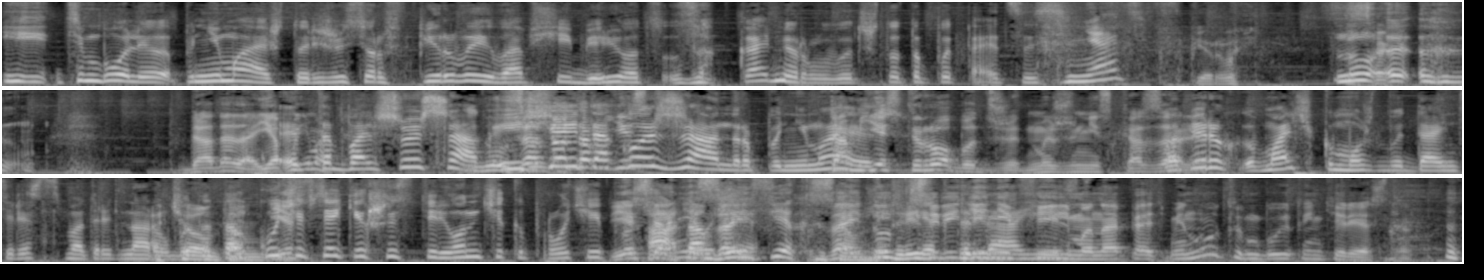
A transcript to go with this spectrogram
И тем более, понимая, что режиссер впервые вообще берет за камеру, вот что-то пытается снять. Впервые. Ну, э, Да-да-да, я это понимаю. большой шаг. Ну, И еще и там такой есть- жанр, понимаешь? Там есть робот же, мы же не сказали. Во-первых, мальчикам может быть, да, интересно смотреть на А робота. он там, там? куча Есть- всяких шестереночек и прочее. Если А, они там эффекты, там зайдут же в середине да, фильма на 5 минут, им будет интересно.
